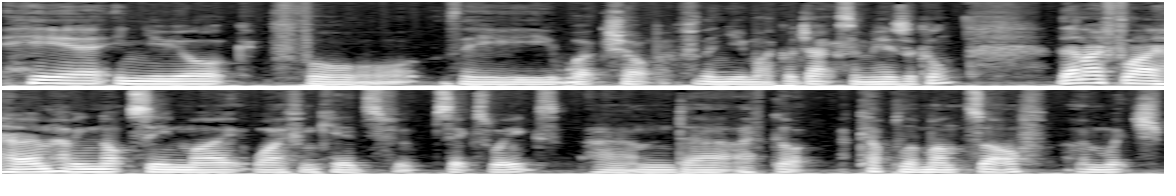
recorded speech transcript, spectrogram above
here in New York for the workshop for the new Michael Jackson musical. Then I fly home, having not seen my wife and kids for six weeks, and uh, I've got couple of months off, and which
